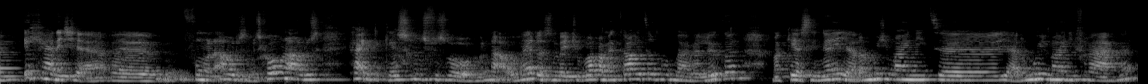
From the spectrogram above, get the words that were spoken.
Um, ik ga dit jaar uh, voor mijn ouders en mijn schoonouders ga ik de kerstlunch verzorgen. Nou, hè, dat is een beetje warm en koud, dat moet mij wel lukken. Maar kerstdiner, ja, dan moet je mij niet, uh, ja, dan moet je mij niet vragen.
